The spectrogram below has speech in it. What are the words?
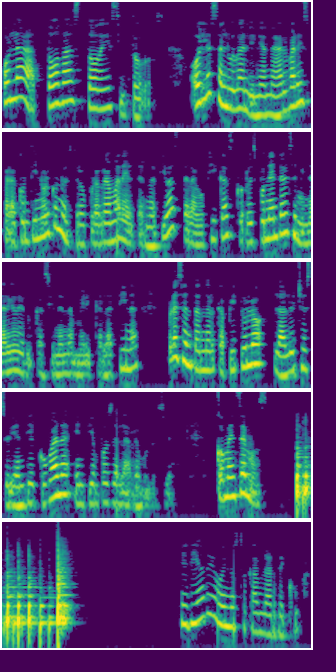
Hola a todas, todes y todos. Hoy les saluda Liliana Álvarez para continuar con nuestro programa de alternativas pedagógicas correspondiente al Seminario de Educación en América Latina, presentando el capítulo La lucha estudiantil cubana en tiempos de la Revolución. Comencemos. El día de hoy nos toca hablar de Cuba,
